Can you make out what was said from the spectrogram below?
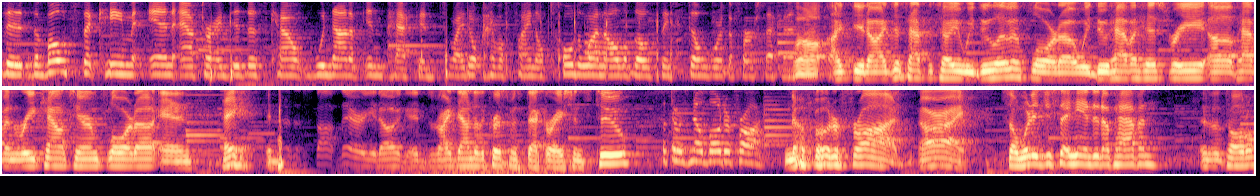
the the votes that came in after I did this count would not have impacted. So I don't have a final total on all of those. They still were the first, second. Well, I, you know, I just have to tell you, we do live in Florida. We do have a history of having recounts here in Florida, and hey, it doesn't there. You know, it's right down to the Christmas decorations too. but there was no voter fraud. No voter fraud. All right. So, what did you say he ended up having? Is the total?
